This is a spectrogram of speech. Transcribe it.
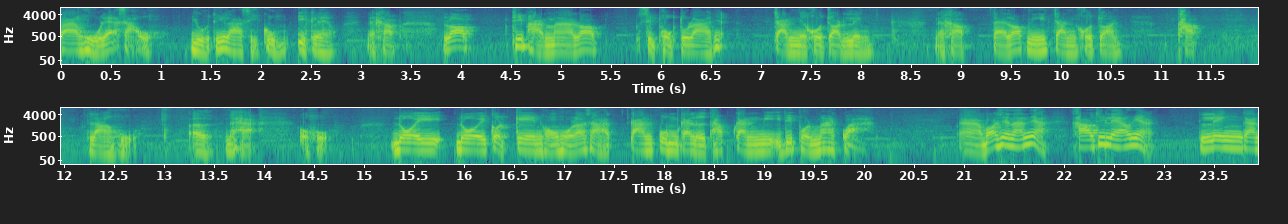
ราหูและเสาอยู่ที่ราศีกุมอีกแล้วนะครับ รอบที่ผ่านมารอบ 16 ตุลาเนี่ยจันเนี่ยโคจรเล็งนะครับ แต่รอบนี้จันโคจร ราหู เออ นะฮะ โอ้โห โดย โดยกฎเกณฑ์ของโหราศาสตร์ การกลุ่มกันหรือทับกันมีอิทธิพลมากกว่า อ่า เพราะฉะนั้นเนี่ย คราวที่แล้วเนี่ย เล็งกัน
